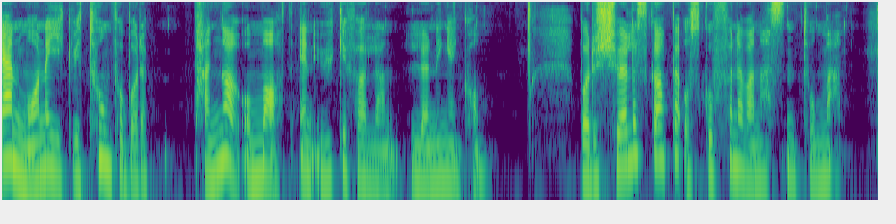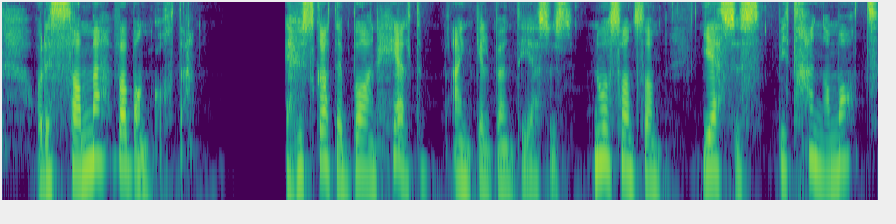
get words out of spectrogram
En måned gikk vi tom for både penger og mat en uke før lønningen kom. Både kjøleskapet og skuffene var nesten tomme, og det samme var bankkortet. Jeg husker at jeg ba en helt enkel bønn til Jesus, noe sånt som Jesus, vi trenger mat.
